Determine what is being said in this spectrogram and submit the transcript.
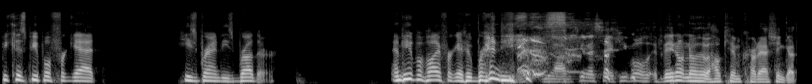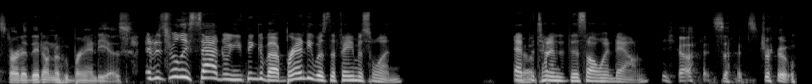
because people forget he's Brandy's brother. And people probably forget who Brandy is. Yeah, I was gonna say people if they don't know how Kim Kardashian got started, they don't know who Brandy is. And it's really sad when you think about it. Brandy was the famous one at Yep. the time that this all went down. Yeah, it's it's true.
